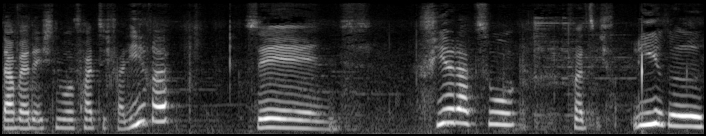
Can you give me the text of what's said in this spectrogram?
Da werde ich nur, falls ich verliere, sind vier dazu. Falls ich verliere,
